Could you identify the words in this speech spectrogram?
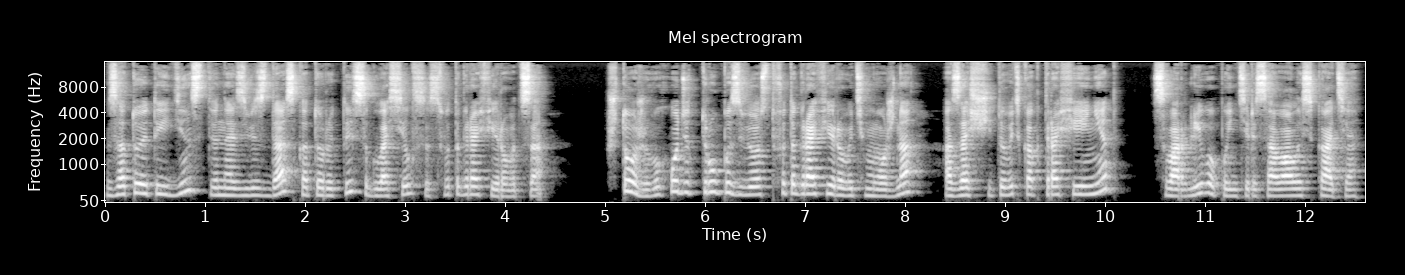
«Зато это единственная звезда, с которой ты согласился сфотографироваться. Что же, выходит, трупы звезд фотографировать можно, а засчитывать как трофей нет?» Сварливо поинтересовалась Катя.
